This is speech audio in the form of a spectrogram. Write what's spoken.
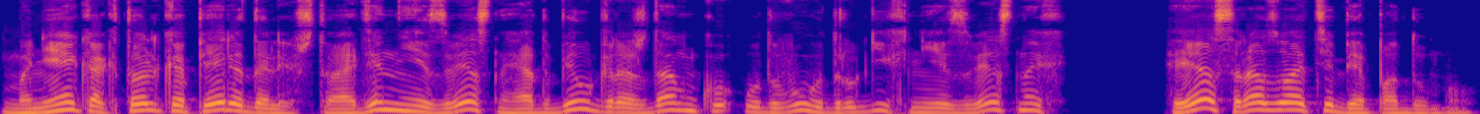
«Мне как только передали, что один неизвестный отбил гражданку у двух других неизвестных, я сразу о тебе подумал».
